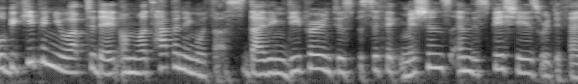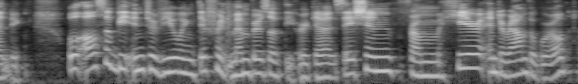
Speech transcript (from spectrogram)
We'll be keeping you up to date on what's happening with us, diving deeper into specific missions and the species we're defending. We'll also be interviewing different members of the organization from here and around the world,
